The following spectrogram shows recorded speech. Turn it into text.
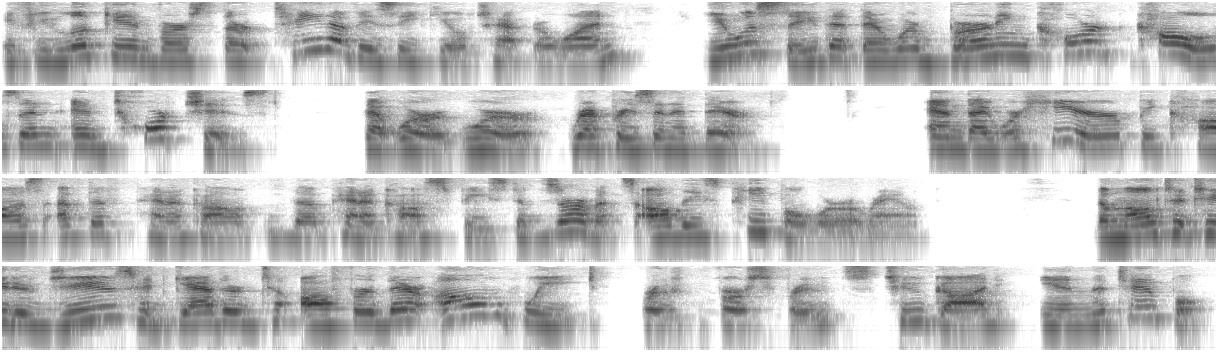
If you look in verse 13 of Ezekiel chapter 1, you will see that there were burning coals and, and torches that were, were represented there. And they were here because of the Pentecost, the Pentecost feast observance. All these people were around. The multitude of Jews had gathered to offer their own wheat first fruits to God in the temple.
